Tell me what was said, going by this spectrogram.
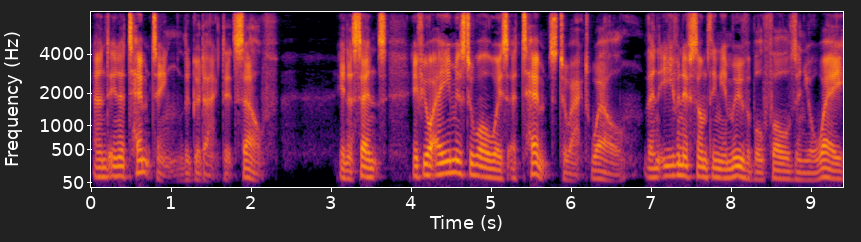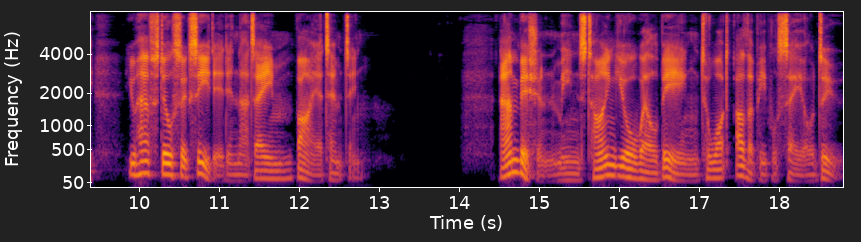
and in attempting the good act itself. In a sense, if your aim is to always attempt to act well, then even if something immovable falls in your way, you have still succeeded in that aim by attempting. Ambition means tying your well being to what other people say or do.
